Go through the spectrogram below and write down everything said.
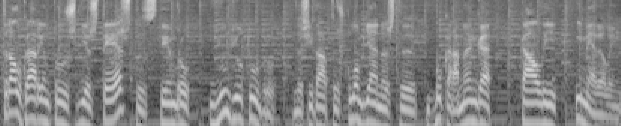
que terá lugar entre os dias 10 de setembro e 1 de outubro, nas cidades colombianas de Bucaramanga, Cali e Medellín.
